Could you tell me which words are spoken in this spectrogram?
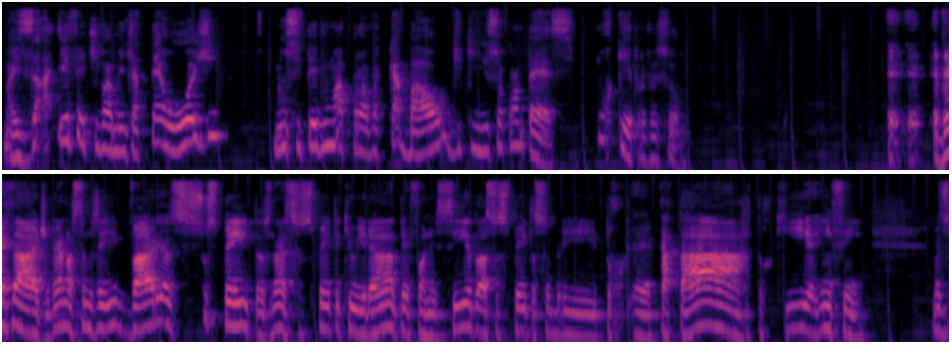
Mas efetivamente até hoje não se teve uma prova cabal de que isso acontece. Por quê, professor? É, é, é, verdade, né? Nós temos aí várias suspeitas, né? Suspeita que o Irã tem fornecido, a suspeita sobre Tur é, Catar, Turquia, enfim. Mas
